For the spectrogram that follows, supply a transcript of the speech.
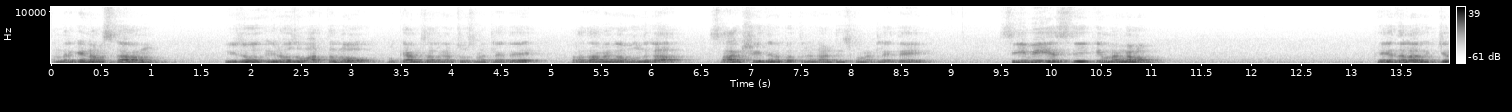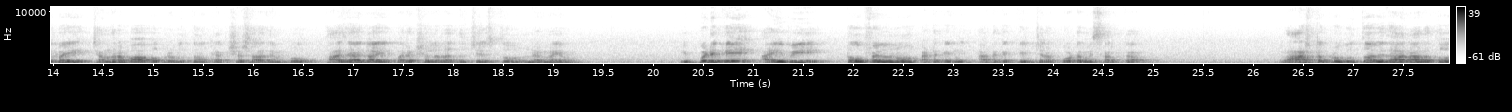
అందరికీ నమస్కారం. ఈరో ఈరోజు వార్తల్లో ముఖ్యాంశాలు కానీ చూసినట్లయితే ప్రధానంగా ముందుగా సాక్షి దినపత్రిక కానీ తీసుకున్నట్లయితే సిబిఎస్ఈకి మంగళం. పేదల విద్యపై చంద్రబాబు ప్రభుత్వం కక్ష సాధింపు తాజాగా ఈ పరీక్షలు రద్దు చేస్తూ నిర్ణయం. ఇప్పటికే ఐబీ టోఫెల్ను అటకె అటకెక్కించిన కూటమి సర్కార్. రాష్ట్ర ప్రభుత్వ విధానాలతో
